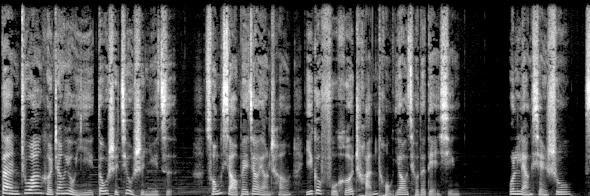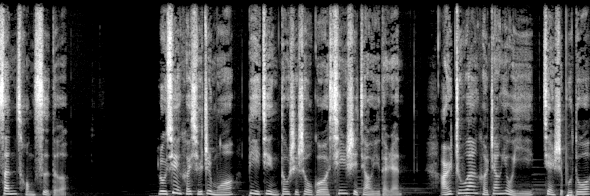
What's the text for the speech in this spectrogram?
但朱安和张幼仪都是旧式女子，从小被教养成一个符合传统要求的典型：温良贤淑，三从四德。鲁迅和徐志摩毕竟都是受过新式教育的人，而朱安和张幼仪见识不多，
